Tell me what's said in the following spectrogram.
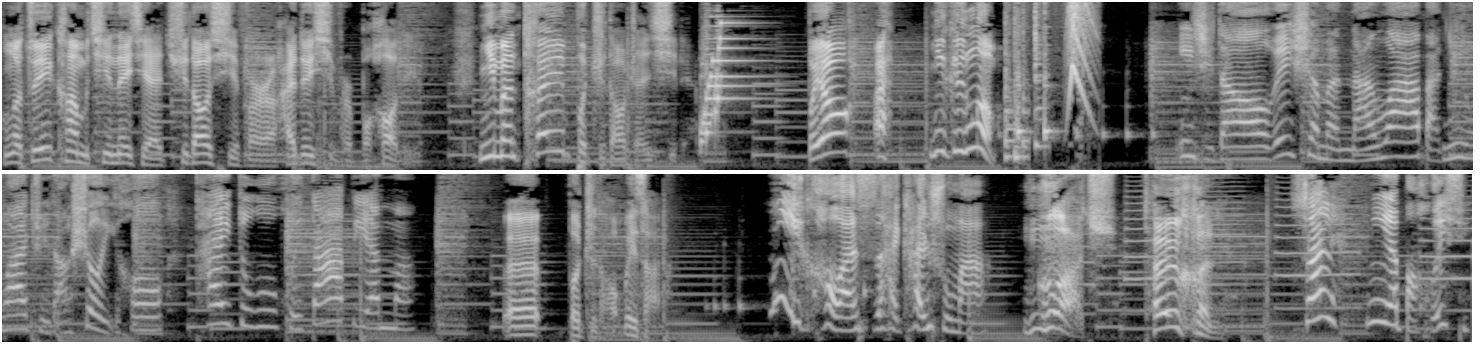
我最看不起那些娶到媳妇儿还对媳妇儿不好的人，你们太不知道珍惜了。不要，哎，你给我嘛。你知道为什么男娃把女娃追到手以后态度会大变吗？呃，不知道为啥呀？你考完试还看书吗？我去，太狠了！算了，你也别灰心，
